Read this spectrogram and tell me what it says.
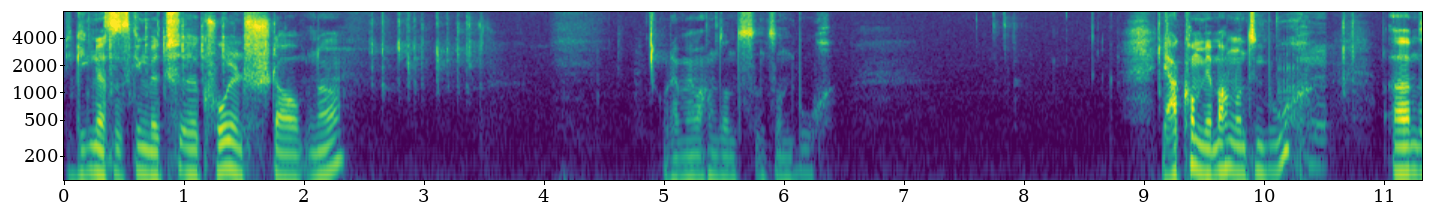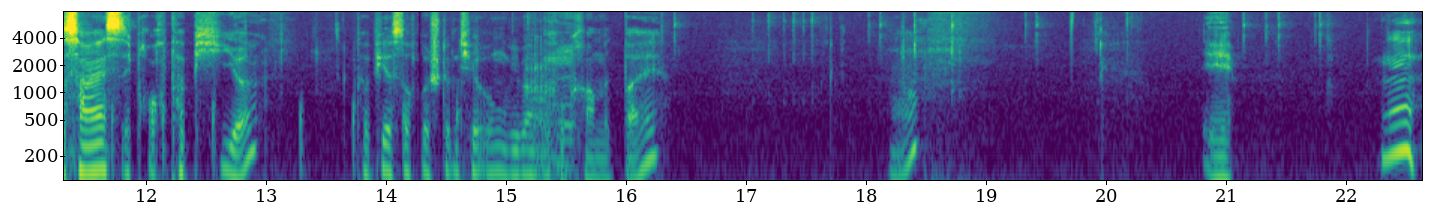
Wie ging das? Das ging mit äh, Kohlenstaub, ne? Oder wir machen sonst uns so ein Buch. Ja, komm, wir machen uns ein Buch. Ähm, das heißt, ich brauche Papier. Papier ist doch bestimmt hier irgendwie beim Ökokram mit bei. Ja. E. Ja.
